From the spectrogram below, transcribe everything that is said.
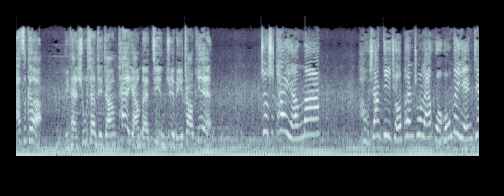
阿斯克，你看书上这张太阳的近距离照片。这是太阳吗？好像地球喷出来火红的岩浆，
